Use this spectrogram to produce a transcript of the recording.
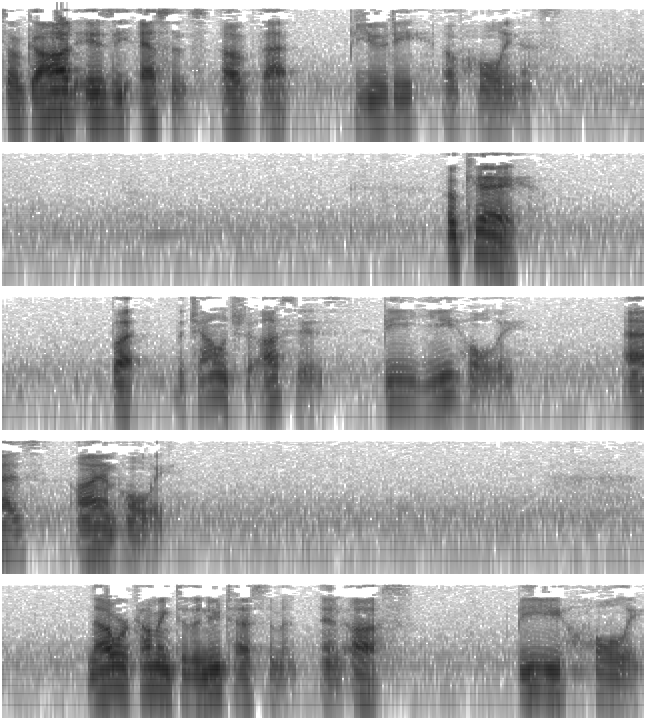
So God is the essence of that beauty of holiness. Okay. But the challenge to us is be ye holy as I am holy. Now we're coming to the New Testament and us. Be ye holy.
